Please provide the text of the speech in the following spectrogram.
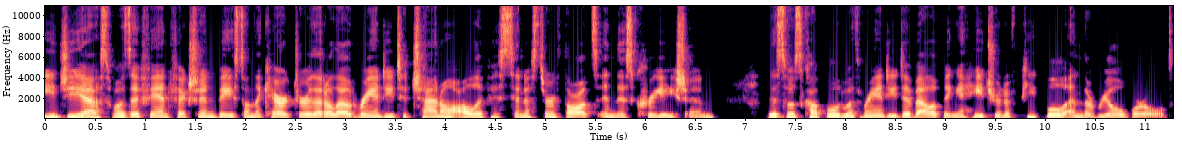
EGS was a fan fiction based on the character that allowed Randy to channel all of his sinister thoughts in this creation. This was coupled with Randy developing a hatred of people and the real world.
